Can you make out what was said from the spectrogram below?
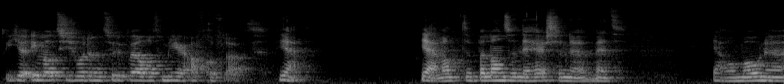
Je emoties worden natuurlijk wel wat meer afgevlakt. Ja. Ja, want de balans in de hersenen met ja, hormonen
